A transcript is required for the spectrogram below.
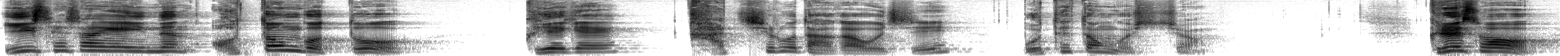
이 세상에 있는 어떤 것도 그에게 가치로 다가오지 못했던 것이죠. 그래서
